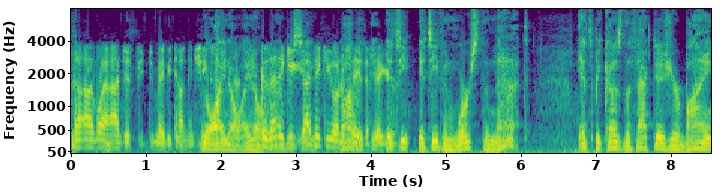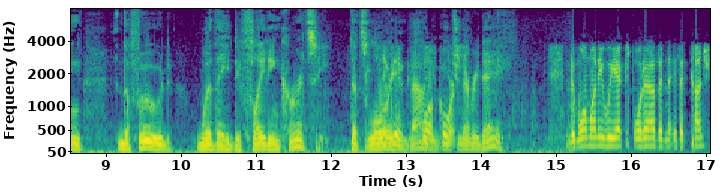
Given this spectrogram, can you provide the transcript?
No, I'm just maybe tongue in cheek. No, I know, I know. Because I think you, saying, I think you understand the figure. It's, it's even worse than that. It's because the fact is you're buying the food with a deflating currency that's lowering in value well, each and every day. The more money we export out of the, the country,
